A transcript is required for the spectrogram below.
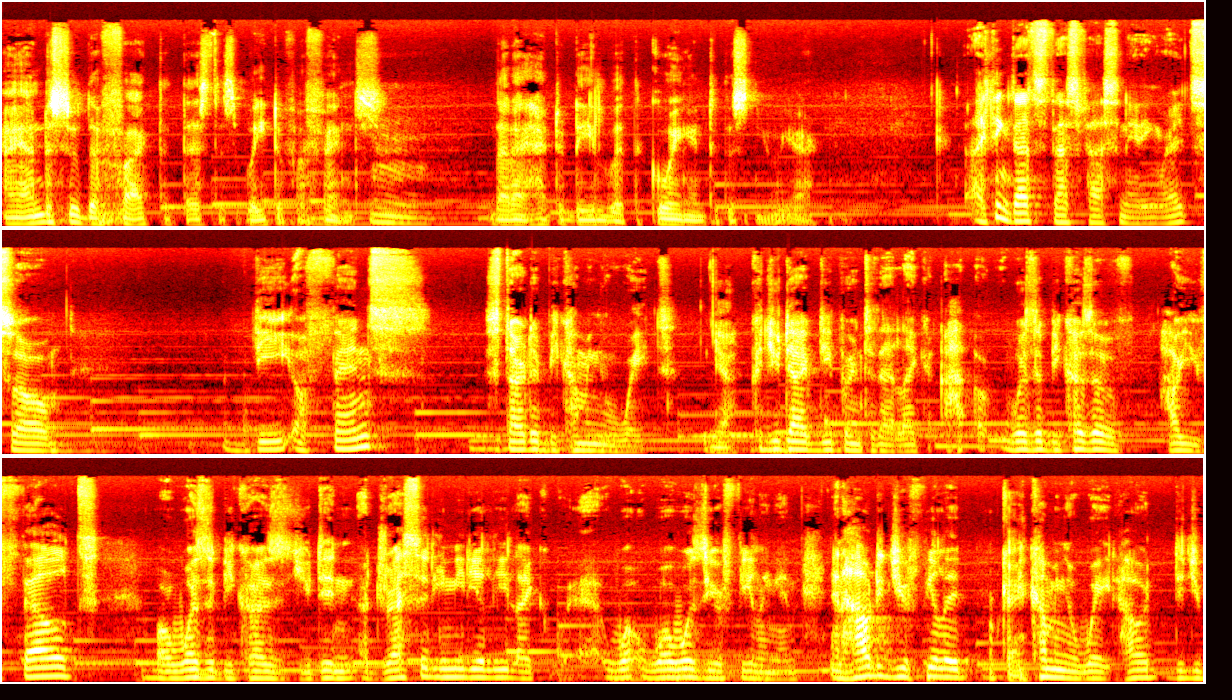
I understood the fact that there's this weight of offense mm. that I had to deal with going into this new year. I think that's that's fascinating, right? So the offense started becoming a weight. Yeah. Could you dive deeper into that? Like, was it because of how you felt, or was it because you didn't address it immediately? Like, what what was your feeling, and and how did you feel it okay. becoming a weight? How did you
